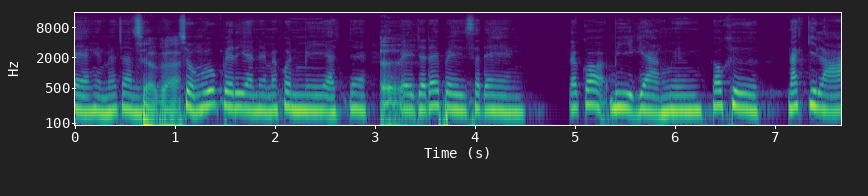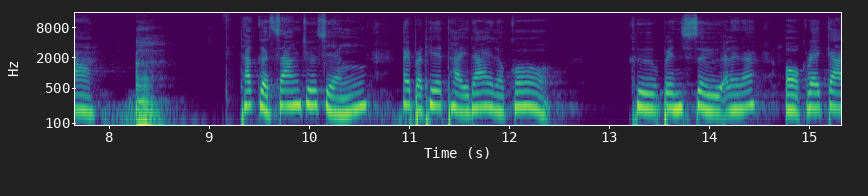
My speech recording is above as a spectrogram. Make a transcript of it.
ดงเห็นไหมอาจันใช่ปะส่งลูกไปเรียนเนี่ยไหมคนมีอาจจะเออไปจะได้ไปแสดง แล้วก็มีอีกอย่างหนึ่งก็คือนักกีฬาอ่าถ้าเกิดสร้างชื่อเสียงให้ประเทศไทยได้แล้วก็ คือเป็นสื่ออะไรนะ ออกรายการ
